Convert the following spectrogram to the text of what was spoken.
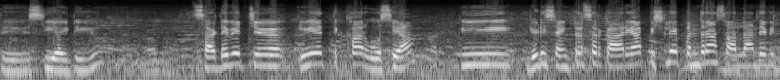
ਤੇ ਸੀਆਈਟੀਯੂ। ਸਾਡੇ ਵਿੱਚ ਇਹ ਤਿੱਖਾ ਰੋਸ ਆ ਕਿ ਜਿਹੜੀ ਸੈਂਟਰ ਸਰਕਾਰ ਆ, ਪਿਛਲੇ 15 ਸਾਲਾਂ ਦੇ ਵਿੱਚ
